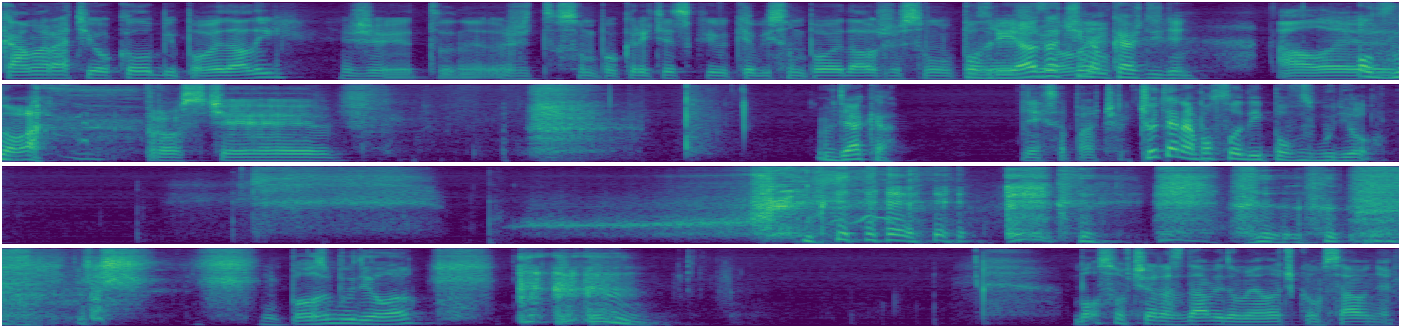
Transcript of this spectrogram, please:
kamaráti okolo by povedali, že to, že to som pokrytecký, keby som povedal, že som úplne... Pozri, ja začínam každý deň. Ale... Od znova. Proste... Vďaka. Nech sa páči. Čo ťa naposledy povzbudilo? Pozbudilo. Bol som včera s Davidom Janočkom v saune.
